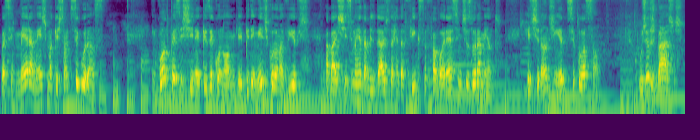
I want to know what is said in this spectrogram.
vai ser meramente uma questão de segurança. Enquanto persistirem a crise econômica e a epidemia de coronavírus, a baixíssima rentabilidade da renda fixa favorece o entesouramento, retirando dinheiro de circulação. Os juros baixos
